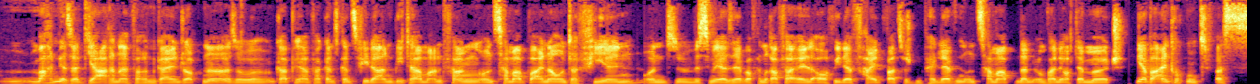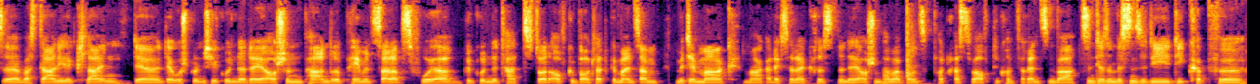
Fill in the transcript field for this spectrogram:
machen ja seit Jahren einfach einen geilen Job, ne? Also gab ja einfach ganz, ganz viele Anbieter am Anfang und SumUp war einer unter vielen und wissen wir ja selber von Raphael auch, wie der Fight war zwischen Pay11 und SumUp und dann irgendwann auch der Merch. Ja, beeindruckend, was, äh, was Daniel Klein, der, der ursprüngliche Gründer, der ja auch schon ein paar andere Payment-Startups vorher gegründet hat, dort aufgebaut hat, gemeinsam mit dem Marc, Marc Alexander Christen, der ja auch schon ein paar Mal bei uns im Podcast war, auf den Konferenzen war, sind ja so ein bisschen so die, die Köpfe,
